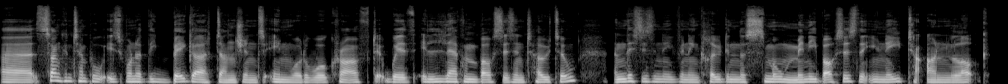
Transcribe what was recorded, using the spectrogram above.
Uh, Sunken Temple is one of the bigger dungeons in World of Warcraft with 11 bosses in total, and this isn't even including the small mini bosses that you need to unlock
